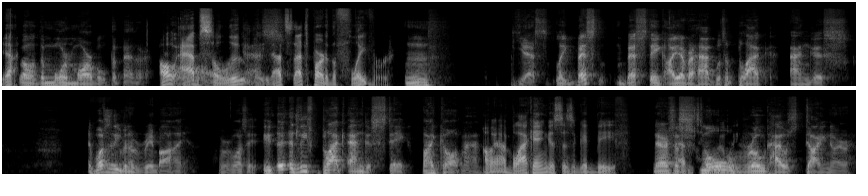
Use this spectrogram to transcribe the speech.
Yeah. Oh, the more marbled, the better. Oh, Oh, absolutely. yes. That's that's part of the flavor. Mm. Yes, like best best steak I ever had was a black Angus. It wasn't even a ribeye, or was it? it at least black Angus steak. By God, man! Oh yeah, black Angus is a good beef. There's a absolutely. small roadhouse diner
